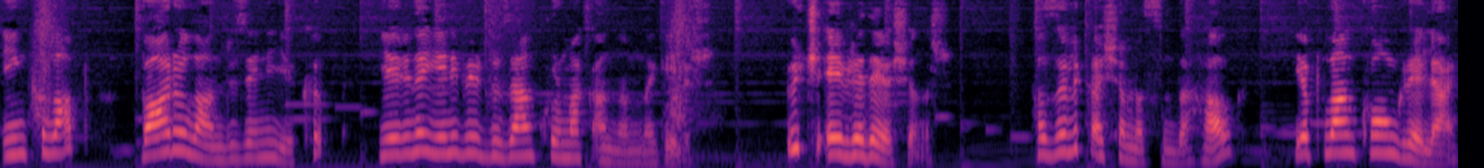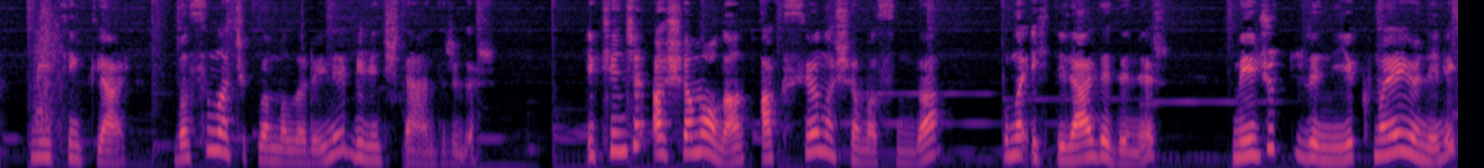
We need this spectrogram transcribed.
İnkılap, var olan düzeni yıkıp yerine yeni bir düzen kurmak anlamına gelir. Üç evrede yaşanır. Hazırlık aşamasında halk, yapılan kongreler, mitingler, basın açıklamaları ile bilinçlendirilir. İkinci aşama olan aksiyon aşamasında buna ihtilal de denir, mevcut düzeni yıkmaya yönelik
